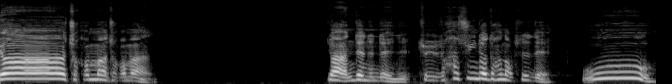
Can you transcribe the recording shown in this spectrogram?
야, 잠깐만, 잠깐만. 야, 안 돼, 안 돼, 안 돼. 저 하수인이라도 하나 없어야 돼. 오,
